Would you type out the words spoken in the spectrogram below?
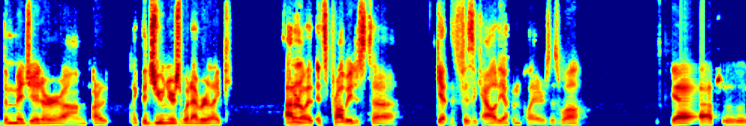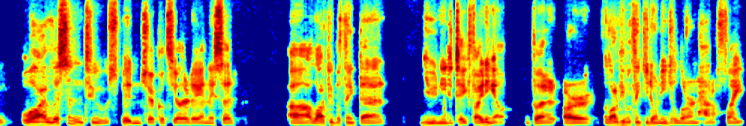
the midget or um or like the juniors, whatever. Like I don't know. It, it's probably just to get the physicality up in players as well. Yeah, absolutely. Well, I listened to Spit and Chiclets the other day, and they said uh, a lot of people think that you need to take fighting out, but are a lot of people think you don't need to learn how to fight.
